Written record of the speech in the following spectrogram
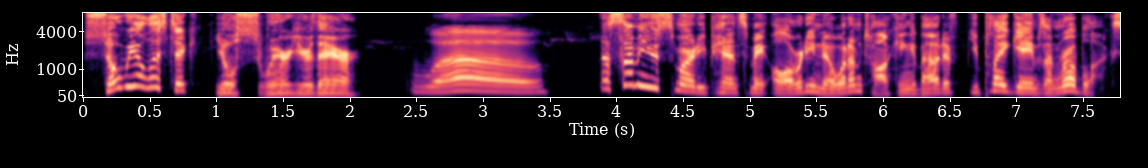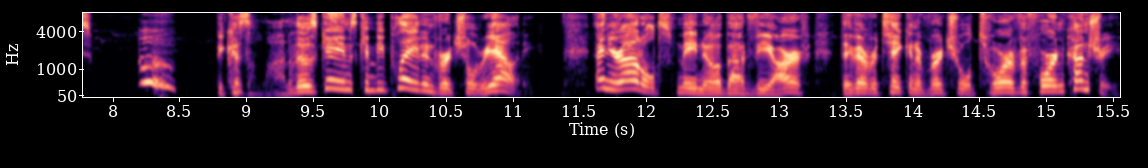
so realistic you'll swear you're there. Whoa. Now, some of you smarty pants may already know what I'm talking about if you play games on Roblox. Because a lot of those games can be played in virtual reality. And your adults may know about VR if they've ever taken a virtual tour of a foreign country,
